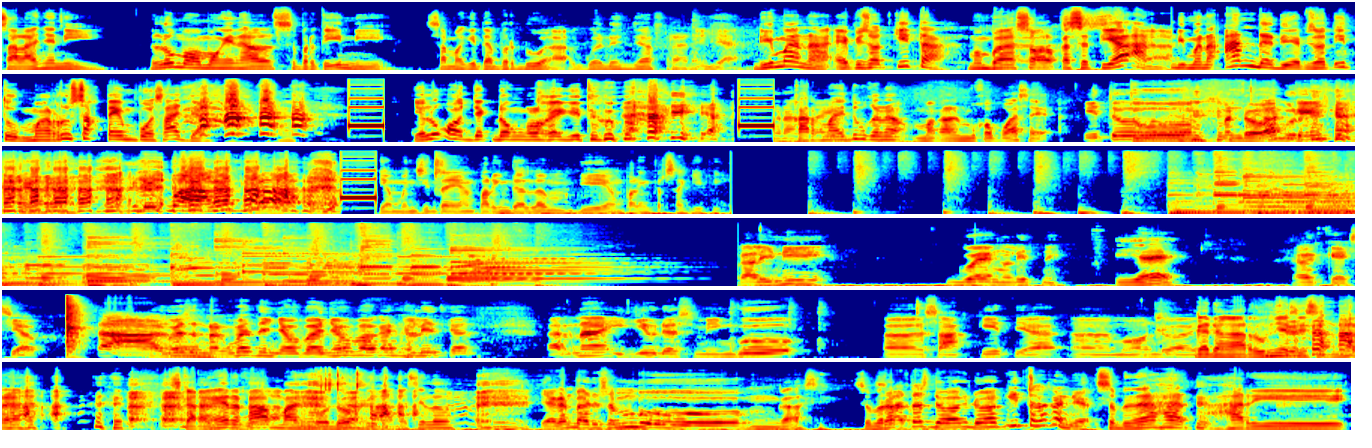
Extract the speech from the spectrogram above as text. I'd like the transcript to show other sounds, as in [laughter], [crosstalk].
Masalahnya nih, lu mau ngomongin hal seperti ini sama kita berdua, gua dan Jafran. Iya. Di mana episode kita membahas soal kesetiaan, di mana Anda di episode itu merusak tempo saja. [laughs] ya lu ojek dong kalau kayak gitu. [laughs] Iya. Karma itu bukan makanan buka puasa ya? itu Tuh, mendoan kayaknya. [laughs] Gede banget gua. Yang mencintai yang paling dalam, dia yang paling tersakiti. Kali ini gue yang ngelit nih. Iya. Oke, siap. Ah, gue seneng banget nih nyoba-nyoba kan ngelit kan. Karena Iji udah seminggu eh, sakit ya. Eh, mohon doanya. Gak ada ngaruhnya sih sebenarnya. [laughs] Sekarangnya rekaman bodoh gimana sih lo? Ya kan baru sembuh. Enggak sih. Sebenarnya Atas doa-doa kita kan ya. sebenarnya ha- hari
